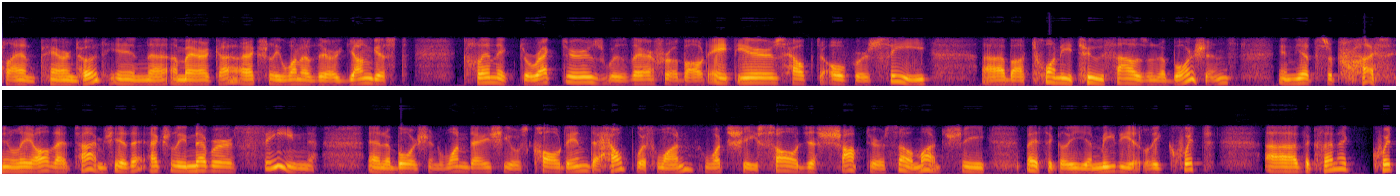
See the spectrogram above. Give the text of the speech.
Planned Parenthood in uh, America, actually, one of their youngest clinic directors, was there for about eight years, helped to oversee uh, about 22,000 abortions, and yet, surprisingly, all that time she had actually never seen an abortion. One day she was called in to help with one. What she saw just shocked her so much, she basically immediately quit uh, the clinic, quit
